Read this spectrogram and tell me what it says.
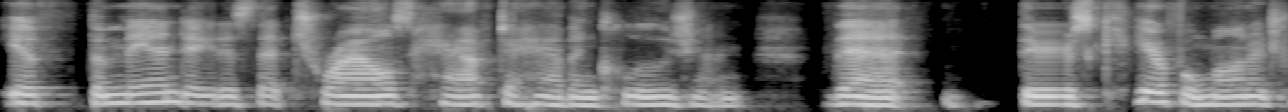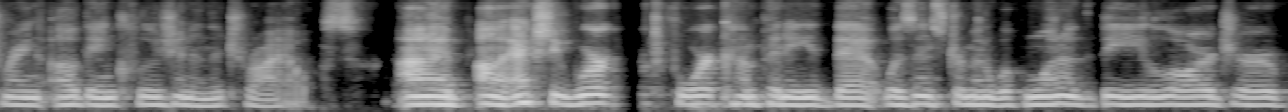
if the mandate is that trials have to have inclusion, that there's careful monitoring of inclusion in the trials. I uh, actually worked for a company that was instrumental with one of the larger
